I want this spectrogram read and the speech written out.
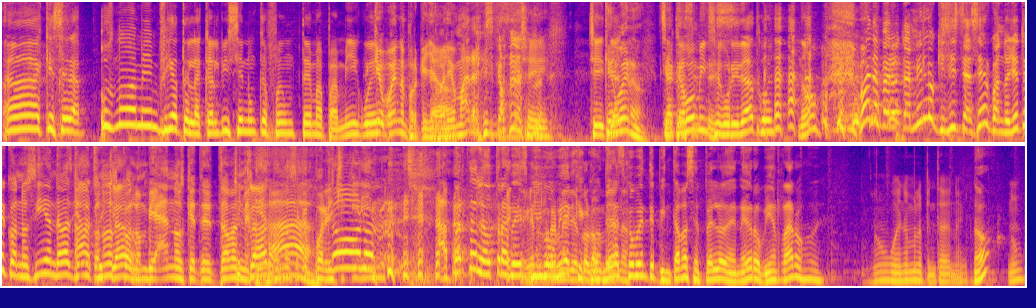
Ah, ¿qué será? Pues no, a mí, fíjate, la calvicie nunca fue un tema para mí, güey. Qué bueno, porque ya valió madre. Sí. Sí, Qué ya- bueno. Se acabó mi inseguridad, güey. ¿No? Bueno, pero también lo quisiste hacer. Cuando yo te conocí, andabas viendo Ah, con sí, unos claro. colombianos que te estaban Sí, metiendo, claro. no sé qué, por el No. Aparte, la otra vez El vi, que cuando eras joven te pintabas el pelo de negro bien raro, güey. No, güey, no me lo pintaba de negro. ¿No? No.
